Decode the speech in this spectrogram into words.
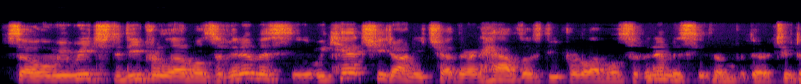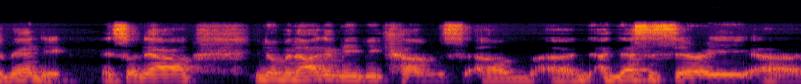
So when we reach the deeper levels of intimacy, we can't cheat on each other and have those deeper levels of intimacy. They're, they're too demanding. And so now, you know, monogamy becomes um, a, a, necessary uh,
